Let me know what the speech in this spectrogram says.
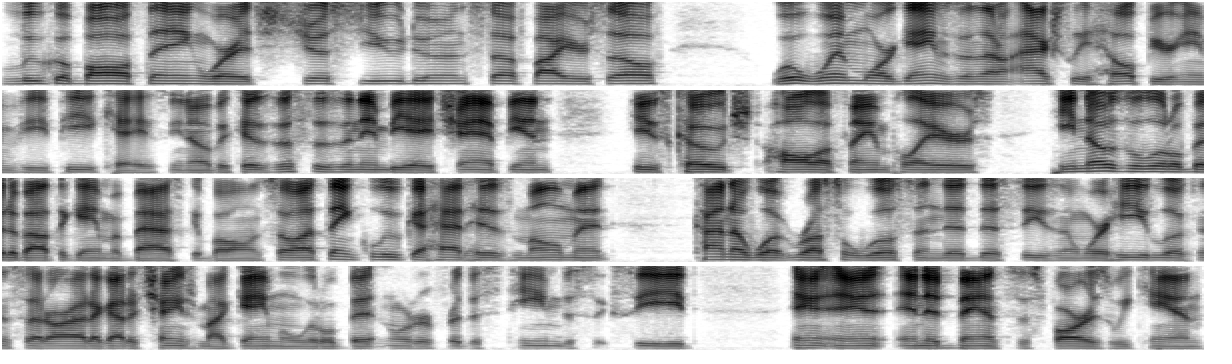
Luka ball thing where it's just you doing stuff by yourself, we'll win more games and that'll actually help your MVP case, you know, because this is an NBA champion. He's coached Hall of Fame players. He knows a little bit about the game of basketball. And so I think Luka had his moment, kind of what Russell Wilson did this season, where he looked and said, All right, I got to change my game a little bit in order for this team to succeed and, and, and advance as far as we can.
